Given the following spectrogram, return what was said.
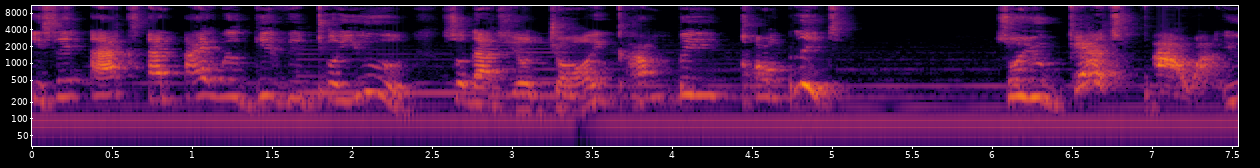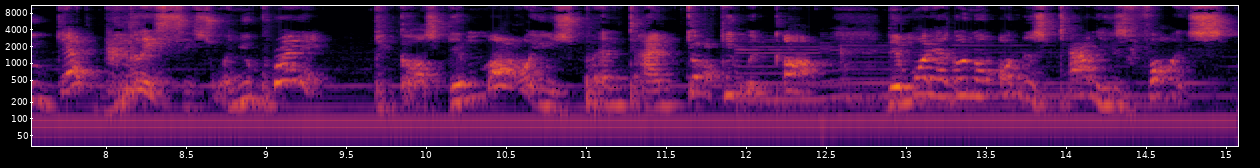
He said, Ask and I will give it to you so that your joy can be complete. So you get power, you get graces when you pray. Because the more you spend time talking with God, the more you're going to understand His voice.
